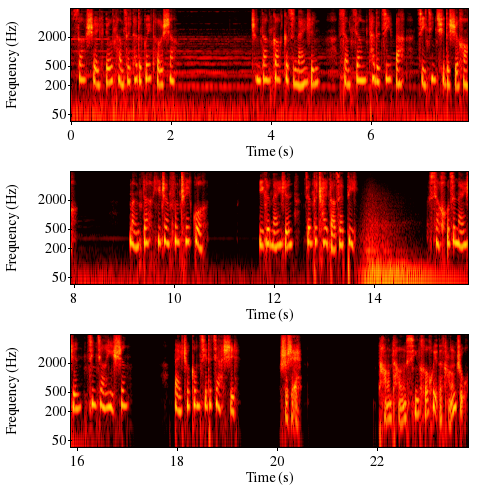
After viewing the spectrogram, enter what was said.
骚水流淌在他的龟头上。正当高个子男人想将他的鸡巴挤进去的时候，猛地一阵风吹过，一个男人将他踹倒在地。小胡子男人惊叫一声，摆出攻击的架势。是谁？堂堂新和会的堂主，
